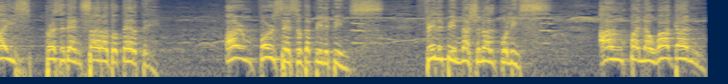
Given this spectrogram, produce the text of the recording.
Vice President Sara Duterte, Armed Forces of the Philippines, Philippine National Police, ang panawagan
